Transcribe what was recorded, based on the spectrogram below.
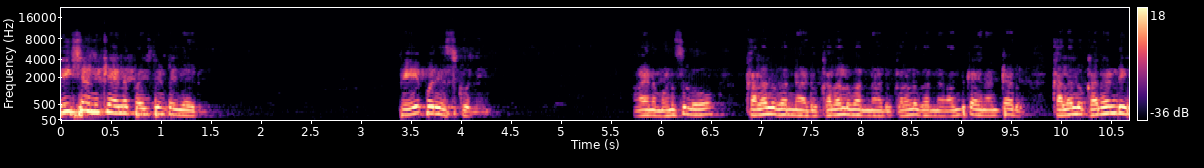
దేశానికి ఆయన ప్రెసిడెంట్ అయ్యాడు. పేపర్ వేసుకొని ఆయన మనసులో కలలు కన్నాడు కలలు కన్నాడు కలలు కన్నాడు. అందుకే ఆయన అంటాడు కలలు కనండి.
